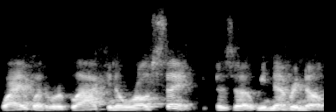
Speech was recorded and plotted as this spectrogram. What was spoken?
white, whether we're black, you know, we're all the same because uh, we never know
